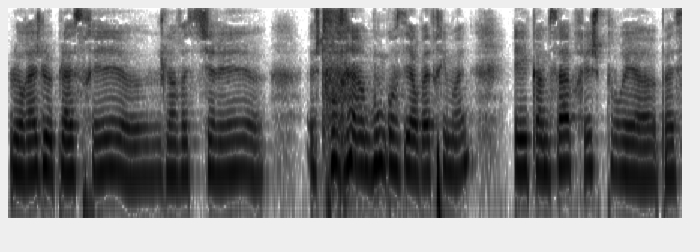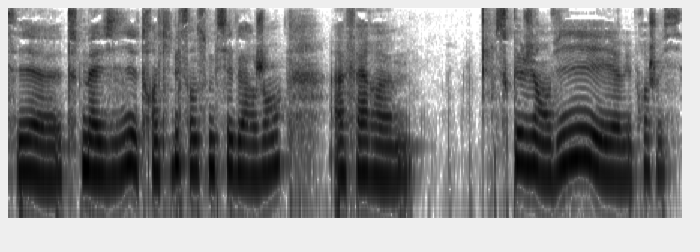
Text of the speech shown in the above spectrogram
le reste je le placerai, je l'investirai, je trouverai un bon conseiller en patrimoine et comme ça après je pourrais passer toute ma vie tranquille sans soucier de l'argent à faire ce que j'ai envie et mes proches aussi.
